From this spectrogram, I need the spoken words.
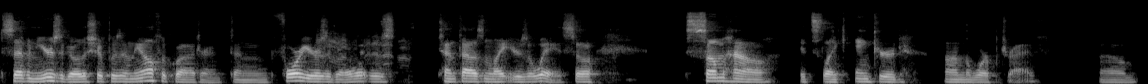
seven years ago, the ship was in the Alpha Quadrant, and four years ago, it was 10,000 light years away. So somehow it's like anchored on the warp drive. Um,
